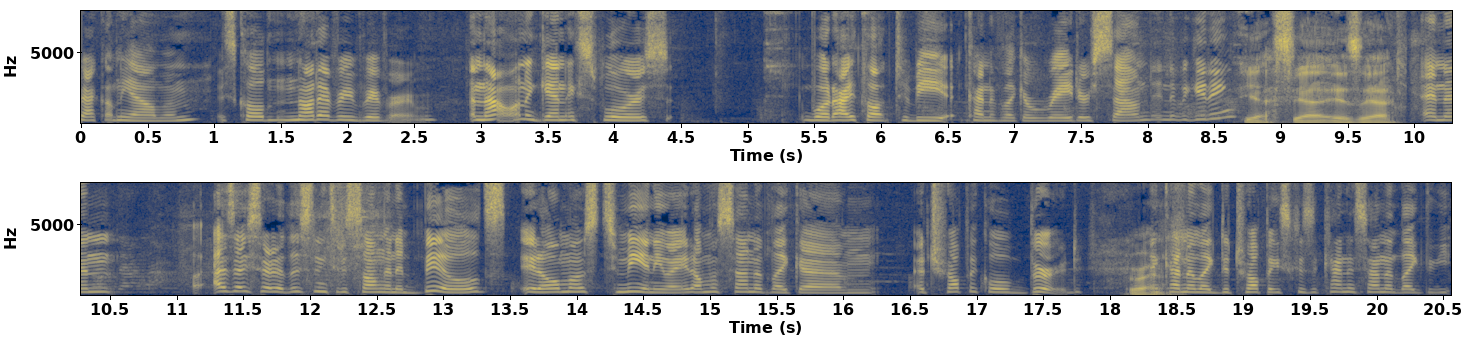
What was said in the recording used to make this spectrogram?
Track on the album. It's called Not Every River. And that one again explores what I thought to be kind of like a radar sound in the beginning. Yes, yeah, it is. Yeah, And then as I started listening to the song and it builds, it almost, to me anyway, it almost sounded like um, a tropical bird. right. And kind of like the tropics, because it kind of sounded like, the,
